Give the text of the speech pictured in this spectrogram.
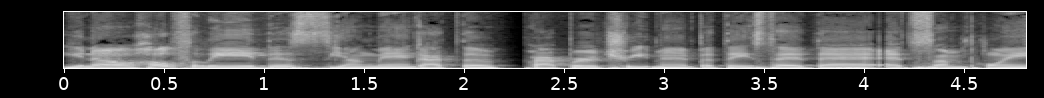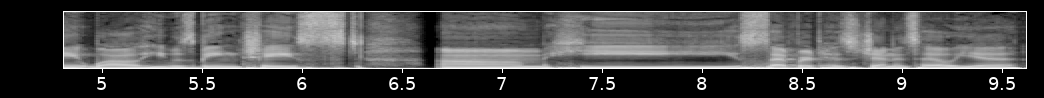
you know, hopefully this young man got the proper treatment, but they said that at some point while he was being chased, um, he severed his genitalia.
